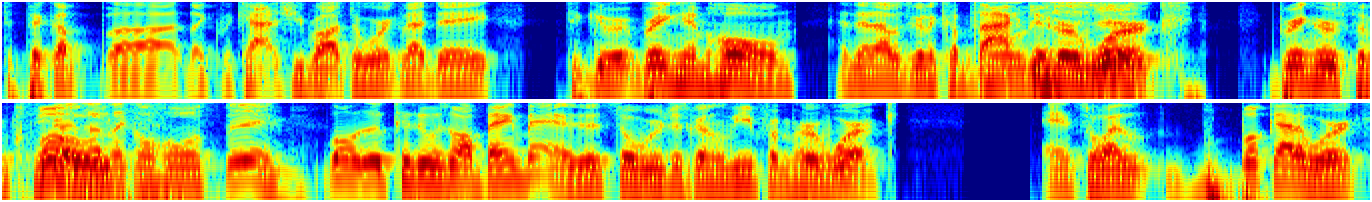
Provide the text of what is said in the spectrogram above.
to pick up uh, like the cat she brought to work that day to give, bring him home. And then I was going to come back to her shit. work, bring her some You clothes. guys had like a whole thing. Well, because it was all bang bang. So we are just going to leave from her work. And so I b- book out of work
